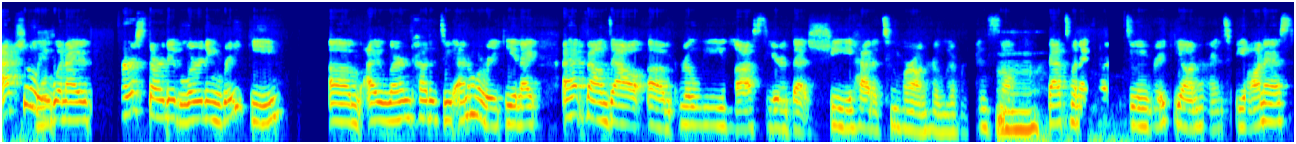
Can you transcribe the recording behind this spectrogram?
actually Well- when I first started learning Reiki, um, I learned how to do animal Reiki and I, I had found out um, early last year that she had a tumor on her liver. And so Mm. that's when I started doing Reiki on her. And to be honest,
